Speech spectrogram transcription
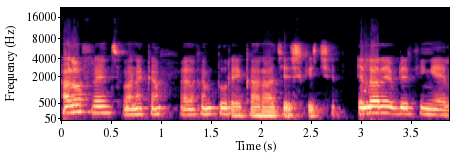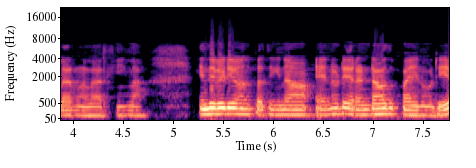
ஹலோ ஃப்ரெண்ட்ஸ் வணக்கம். Welcome to Rekha Rajesh kitchen எல்லோரும் எப்படி இருக்கீங்க? எல்லோரும் நல்லா இருக்கீங்களா? இந்த வீடியோ வந்து பார்த்தீங்கன்னா என்னுடைய ரெண்டாவது பையனுடைய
